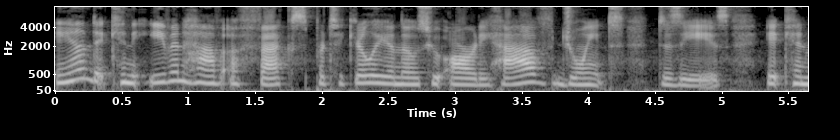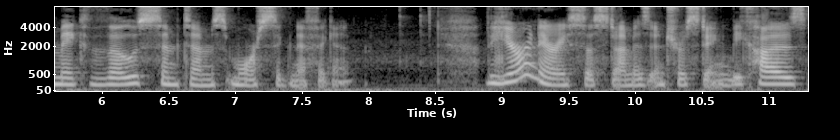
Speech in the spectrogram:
and it can even have effects, particularly in those who already have joint disease. It can make those symptoms more significant. The urinary system is interesting because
